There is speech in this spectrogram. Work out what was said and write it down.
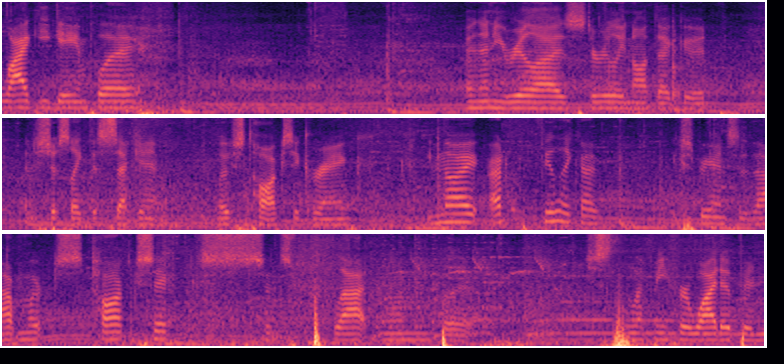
laggy gameplay. And then you realize they're really not that good. And it's just like the second most toxic rank. Even though I, I don't feel like I've experienced that much toxic since Platinum, but just left me for a wide open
